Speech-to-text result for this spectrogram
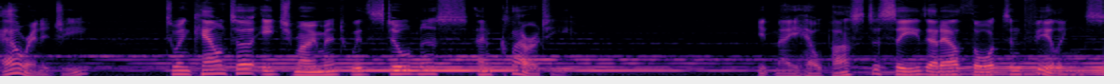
our energy, to encounter each moment with stillness and clarity. It may help us to see that our thoughts and feelings,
